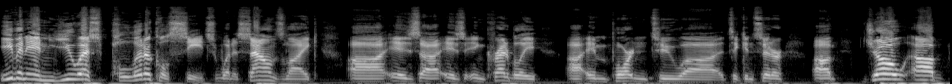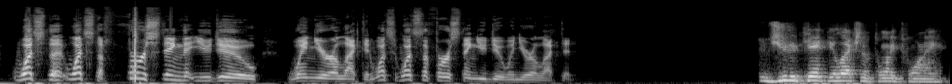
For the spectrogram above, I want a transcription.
even in U.S. political seats. What it sounds like uh, is uh, is incredibly uh, important to uh, to consider. Joe, uh, what's the what's the first thing that you do when you're elected? What's what's the first thing you do when you're elected? adjudicate the election of 2020.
